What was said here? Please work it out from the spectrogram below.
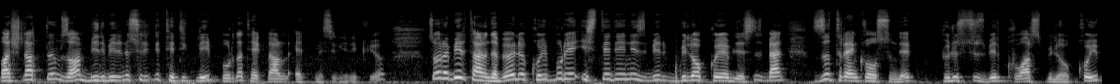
başlattığım zaman birbirini sürekli tetikleyip burada tekrar etmesi gerekiyor. Sonra bir tane de böyle koyup buraya istediğiniz bir blok koyabilirsiniz. Ben zıt renk olsun diye pürüzsüz bir kuvars blok koyup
